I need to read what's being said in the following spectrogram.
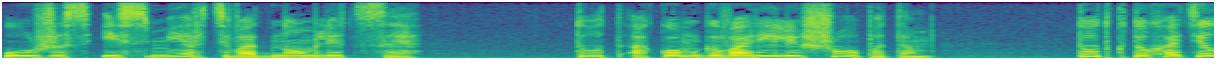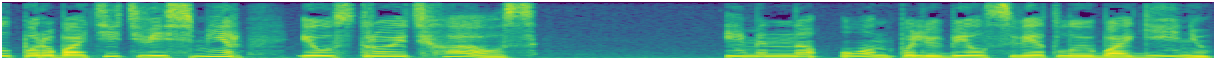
ужас и смерть в одном лице. Тот, о ком говорили шепотом, тот, кто хотел поработить весь мир и устроить хаос. Именно он полюбил светлую богиню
